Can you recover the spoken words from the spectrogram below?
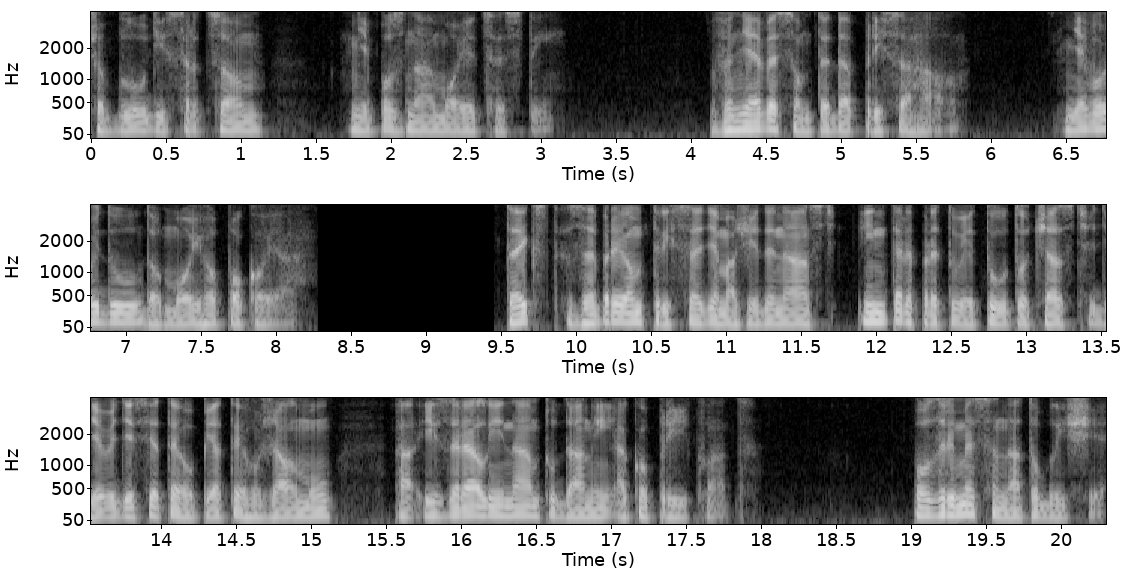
čo blúdi srdcom, nepozná moje cesty. V neve som teda prisahal. Nevojdú do môjho pokoja. Text z Hebrejom 3.7 až 11 interpretuje túto časť 95. žalmu a Izrael je nám tu daný ako príklad. Pozrime sa na to bližšie.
